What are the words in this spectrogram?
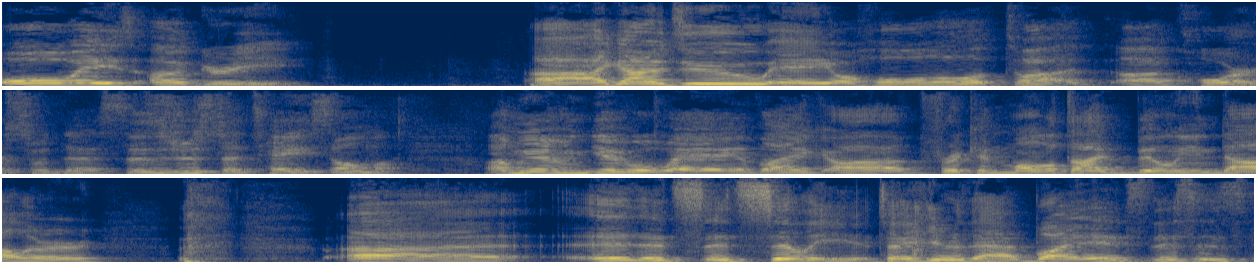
Always agree. Uh, I gotta do a, a whole uh, course with this. This is just a taste. Oh. I'm gonna give away like a uh, freaking multi-billion dollar. uh, it, it's it's silly to hear that, but it's this is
